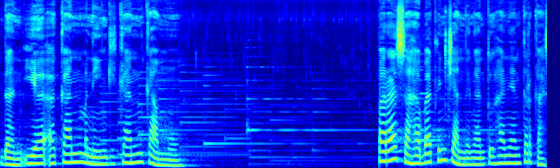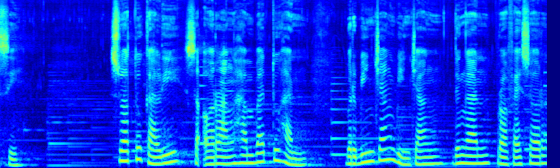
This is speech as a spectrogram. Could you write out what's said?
dan Ia akan meninggikan kamu. Para sahabat kencan dengan Tuhan yang terkasih, suatu kali seorang hamba Tuhan berbincang-bincang dengan Profesor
